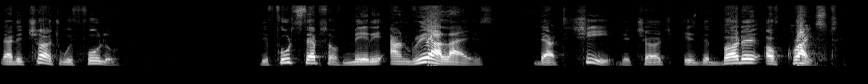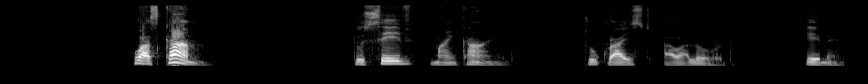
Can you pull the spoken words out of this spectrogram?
that the church will follow the footsteps of Mary and realize that she, the church, is the body of Christ who has come to save mankind through Christ our Lord. Amen.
